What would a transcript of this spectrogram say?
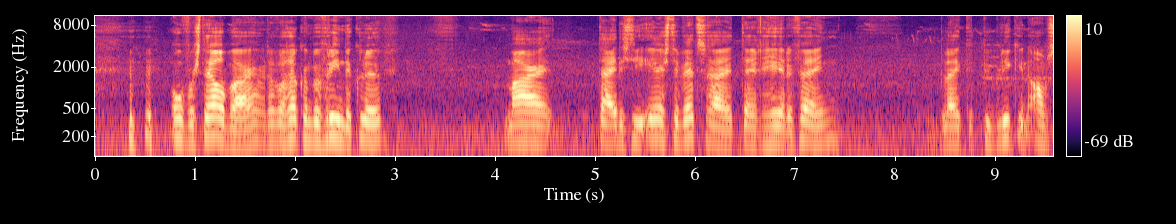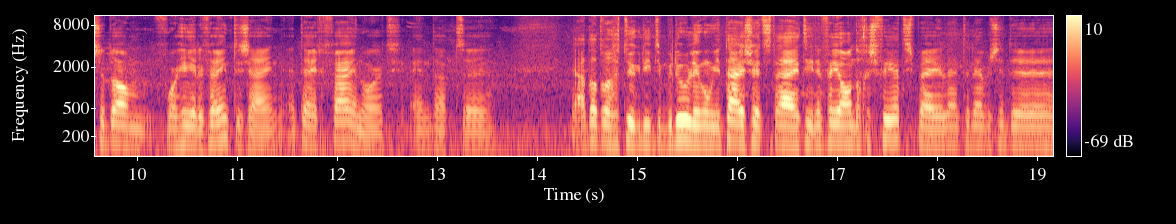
Onvoorstelbaar. Dat was ook een bevriende club. Maar tijdens die eerste wedstrijd tegen Herenveen bleek het publiek in Amsterdam voor Herenveen te zijn en tegen Feyenoord. En dat, eh, ja, dat was natuurlijk niet de bedoeling om je thuiswedstrijd in een vijandige sfeer te spelen. En toen hebben ze de,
